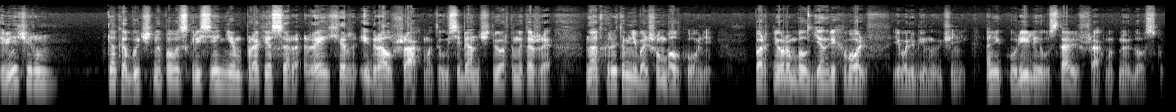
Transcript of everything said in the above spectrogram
Вечером, как обычно по воскресеньям, профессор Рейхер играл в шахматы у себя на четвертом этаже, на открытом небольшом балконе. Партнером был Генрих Вольф, его любимый ученик. Они курили, уставив шахматную доску.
